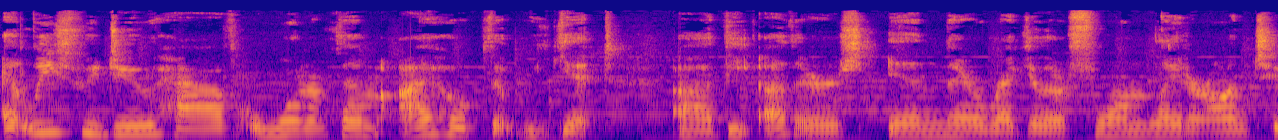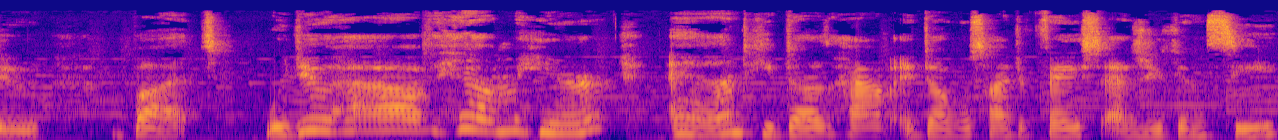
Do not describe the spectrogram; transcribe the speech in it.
at least we do have one of them. I hope that we get uh, the others in their regular form later on, too. But we do have him here, and he does have a double-sided face, as you can see,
